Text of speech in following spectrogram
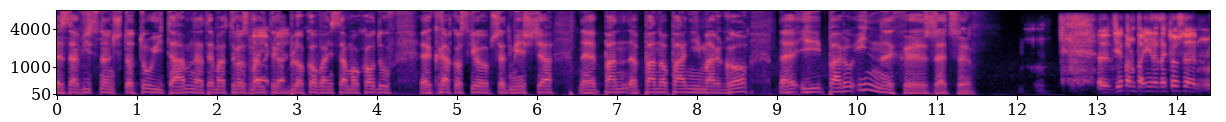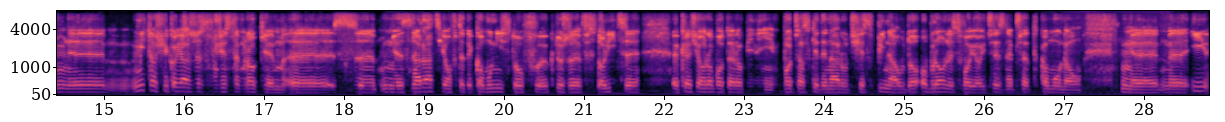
zawisnąć to tu i tam, na temat rozmaitych tak, tak. blokowań samochodów krakowskiego przedmieścia, pan, pano, pani Margot i paru innych rzeczy. Wie pan, panie redaktorze, y, mi to się kojarzy z 20 rokiem, y, z, z narracją wtedy komunistów, którzy w stolicy krecią robotę robili, podczas kiedy naród się spinał do obrony swojej ojczyzny przed komuną. Y, I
